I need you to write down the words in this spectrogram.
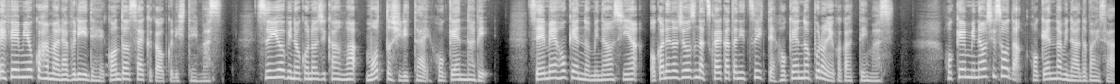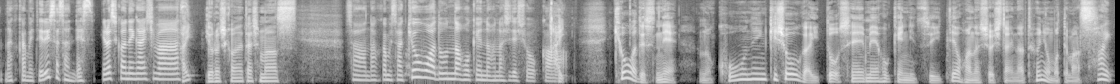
FM 横浜ラブリーデー近藤紗友香がお送りしています。水曜日のこの時間はもっと知りたい保険ナビ。生命保険の見直しやお金の上手な使い方について保険のプロに伺っています。保険見直し相談、保険ナビのアドバイザー、中亀照久さんです。よろしくお願いします。はい、よろしくお願いいたします。さあ、中亀さん、今日はどんな保険の話でしょうか？はい。今日はですね、あの、更年期障害と生命保険についてお話をしたいなというふうに思ってます。はい。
